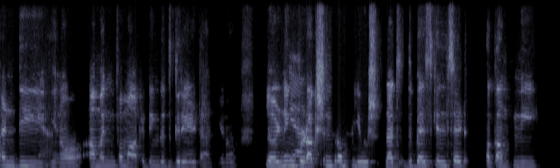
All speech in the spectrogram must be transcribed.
and the, you know, Aman for marketing, that's great. And, you know, learning Yeah. production from Piyush, that's the best skill set a company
